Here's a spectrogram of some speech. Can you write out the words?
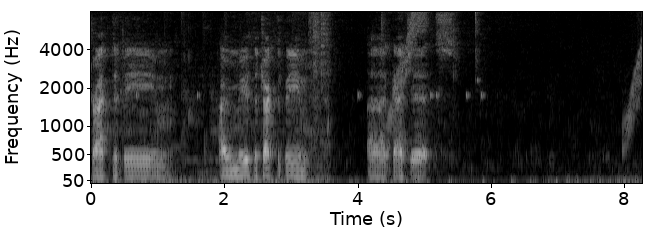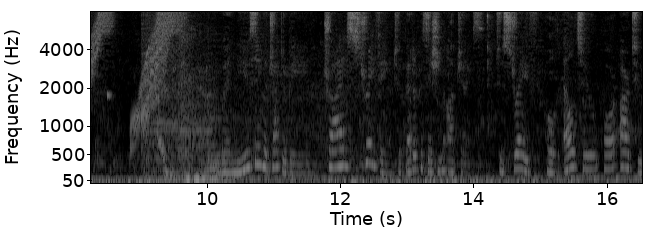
Tractor beam. I removed the tractor beam uh, gadgets. When using the tractor beam, try strafing to better position objects. To strafe, hold L2 or R2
